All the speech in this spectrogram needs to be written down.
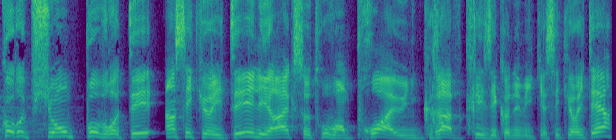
Corruption, pauvreté, insécurité, l'Irak se trouve en proie à une grave crise économique et sécuritaire,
